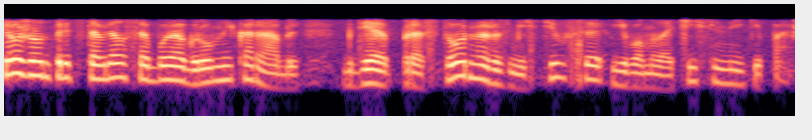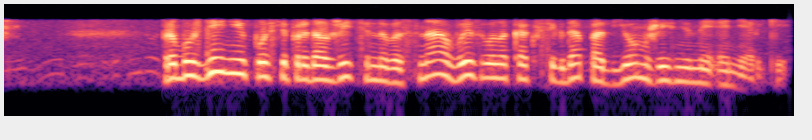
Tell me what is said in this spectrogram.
все же он представлял собой огромный корабль, где просторно разместился его малочисленный экипаж. Пробуждение после продолжительного сна вызвало, как всегда, подъем жизненной энергии.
